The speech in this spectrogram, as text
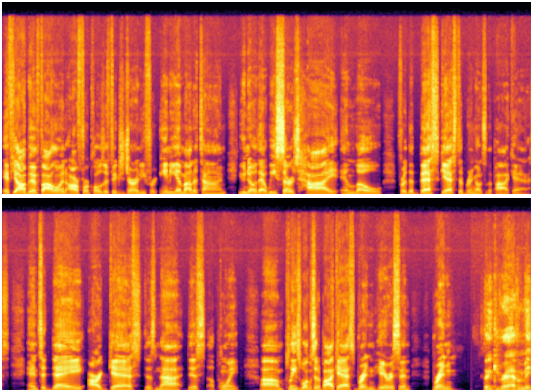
If y'all been following our foreclosure fix journey for any amount of time, you know that we search high and low for the best guest to bring onto the podcast. And today, our guest does not disappoint. Um, please welcome to the podcast, Brenton Harrison. Brenton. Thank you for having me.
